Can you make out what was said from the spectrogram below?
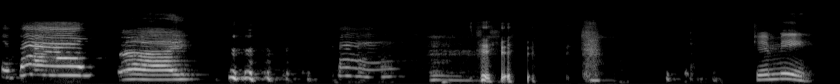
Bye. Bye. Bye. Jimmy.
